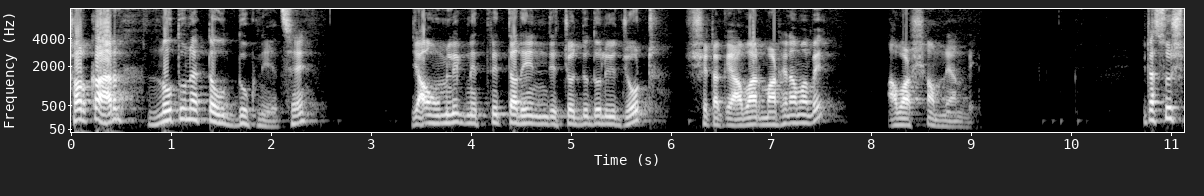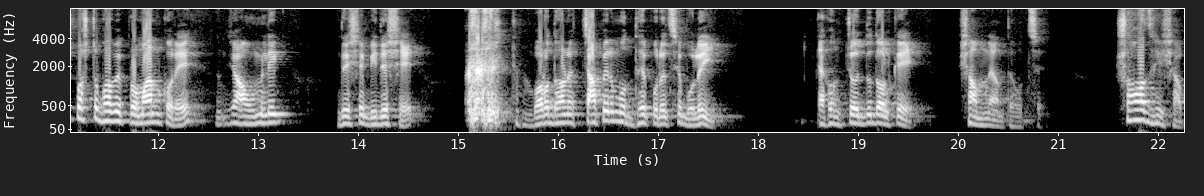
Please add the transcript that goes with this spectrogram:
সরকার নতুন একটা উদ্যোগ নিয়েছে যে আওয়ামী লীগ নেতৃত্বাধীন যে চোদ্দ দলীয় জোট, সেটাকে আবার মাঠে নামাবে, আবার সামনে আনবে। এটা সুস্পষ্টভাবে প্রমাণ করে যে আওয়ামী লীগ দেশে বিদেশে বড় ধরনের চাপের মধ্যে পড়েছে বলেই এখন চোদ্দ দলকে সামনে আনতে হচ্ছে। সহজ হিসাব,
